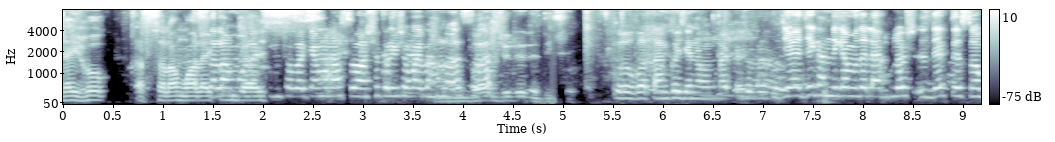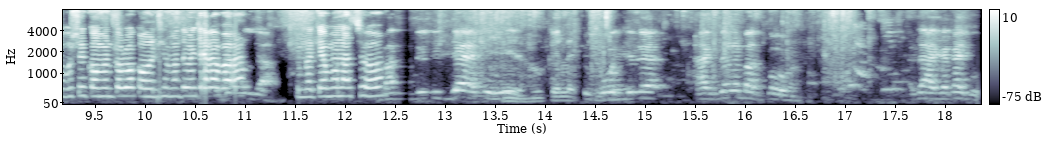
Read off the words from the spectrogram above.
যাই হোক আসসালামু আলাইকুম গাইস সবাই কেমন আছো আশা করি সবাই ভালো আছো যে যেখান থেকে আমাদের লাইভগুলো দেখতেছো অবশ্যই কমেন্ট করব কমেন্টের মাধ্যমে জানাবা তোমরা কেমন আছো আগে খাইবো?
